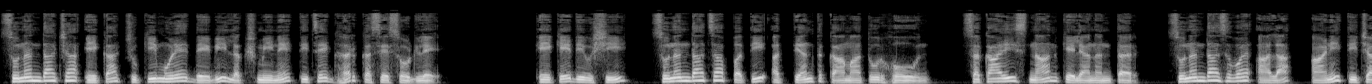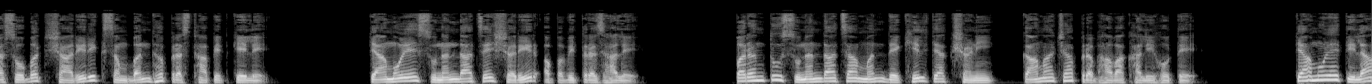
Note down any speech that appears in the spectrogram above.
सुनंदाच्या एका चुकीमुळे देवी लक्ष्मीने तिचे घर कसे सोडले. एके दिवशी सुनंदाचा पती अत्यंत कामातूर होऊन सकाळी स्नान केल्यानंतर सुनंदाजवळ आला आणि तिच्यासोबत शारीरिक संबंध प्रस्थापित केले. त्यामुळे सुनंदाचे शरीर अपवित्र झाले. परंतु सुनंदाचा मन देखील त्या क्षणी कामाच्या प्रभावाखाली होते. त्यामुळे तिला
